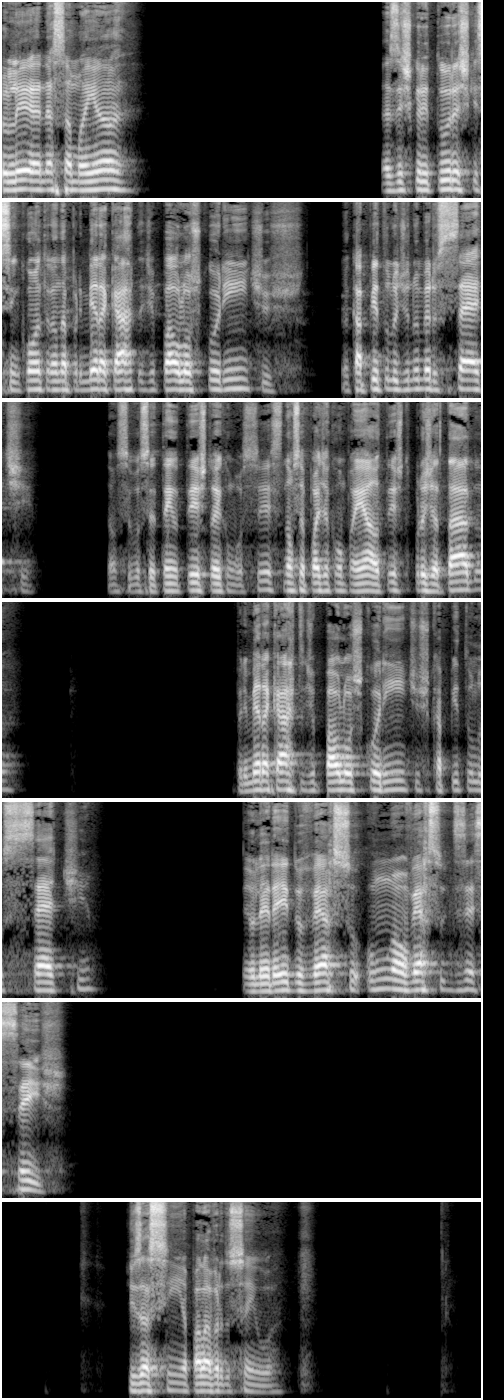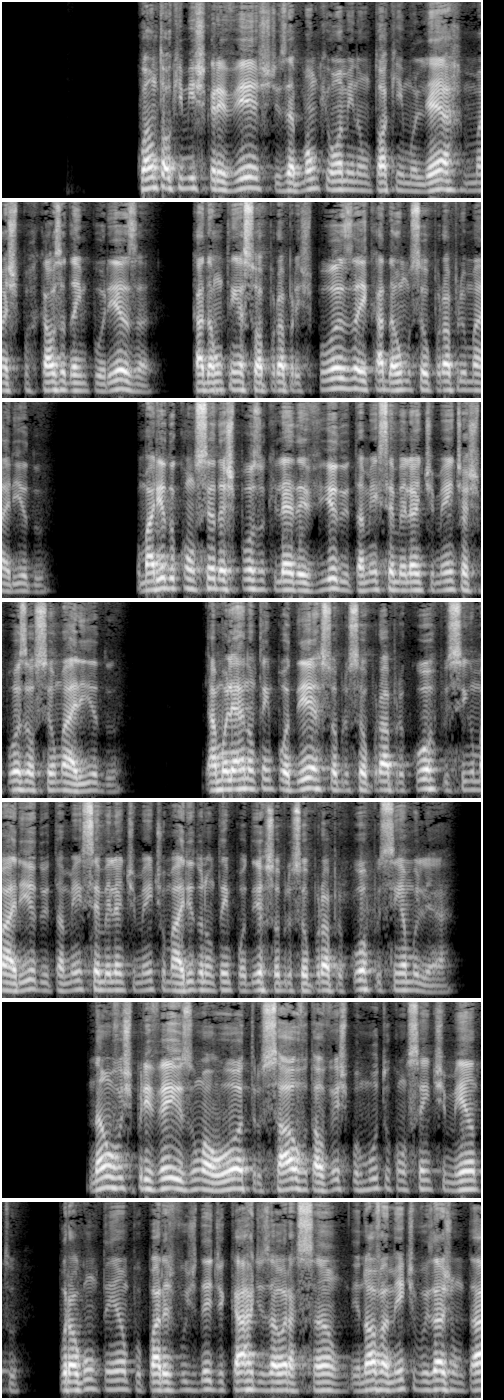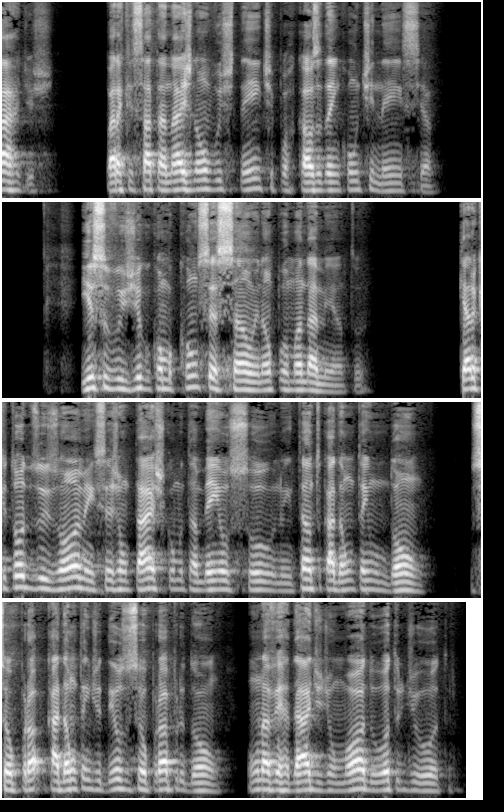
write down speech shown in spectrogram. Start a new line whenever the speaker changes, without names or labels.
Eu ler nessa manhã as escrituras que se encontram na primeira carta de Paulo aos Coríntios, no capítulo de número 7. Então, se você tem o texto aí com você, senão você pode acompanhar o texto projetado. Primeira carta de Paulo aos Coríntios, capítulo 7. Eu lerei do verso 1 ao verso 16. Diz assim a palavra do Senhor. Quanto ao que me escrevestes, é bom que o homem não toque em mulher, mas por causa da impureza, cada um tem a sua própria esposa e cada um o seu próprio marido. O marido conceda à esposa o que lhe é devido e também, semelhantemente, a esposa ao seu marido. A mulher não tem poder sobre o seu próprio corpo, e sim o marido, e também, semelhantemente, o marido não tem poder sobre o seu próprio corpo, e sim a mulher. Não vos priveis um ao outro, salvo talvez por mútuo consentimento, por algum tempo, para vos dedicardes à oração e novamente vos ajuntardes, para que Satanás não vos tente por causa da incontinência. Isso vos digo como concessão e não por mandamento. Quero que todos os homens sejam tais como também eu sou. No entanto, cada um tem um dom. O seu, cada um tem de Deus o seu próprio dom. Um, na verdade, de um modo, o outro de outro.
